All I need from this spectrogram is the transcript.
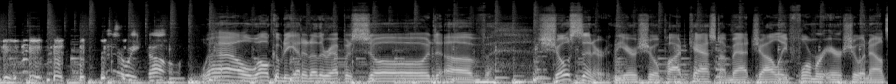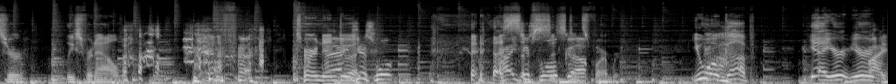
there we go. Well, welcome to yet another episode of Show Center, the Air Show podcast. I'm Matt Jolly, former Air Show announcer, at least for now. Turned into I a, just woke. a I just woke up. farmer. You woke up. Yeah, you're you're. I,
